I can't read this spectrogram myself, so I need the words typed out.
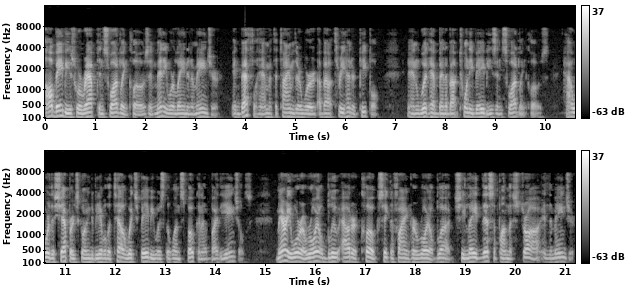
All babies were wrapped in swaddling clothes, and many were laid in a manger. In Bethlehem, at the time, there were about 300 people and would have been about 20 babies in swaddling clothes. How were the shepherds going to be able to tell which baby was the one spoken of by the angels? Mary wore a royal blue outer cloak signifying her royal blood. She laid this upon the straw in the manger.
